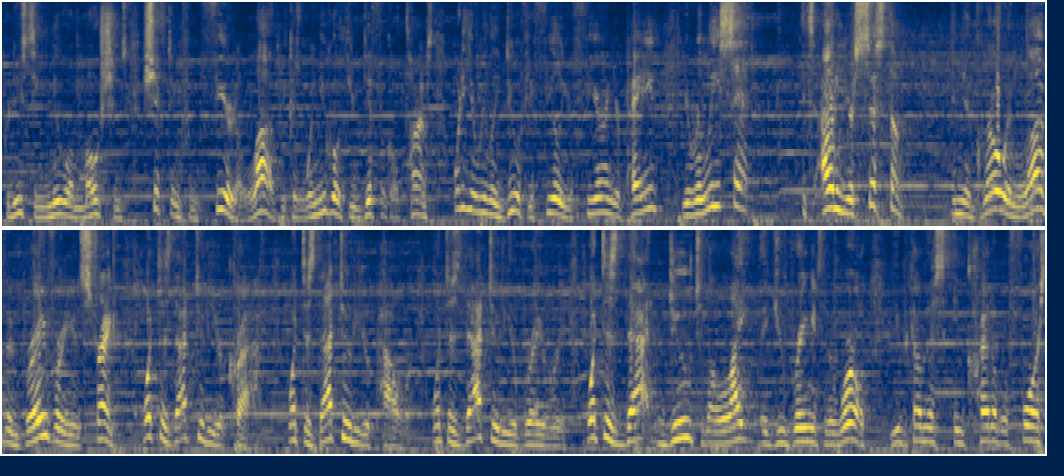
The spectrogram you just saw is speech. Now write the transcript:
producing new emotions, shifting from fear to love. Because when you go through difficult times, what do you really do if you feel your fear and your pain? You release it. It's out of your system. And you grow in love and bravery and strength. What does that do to your craft? What does that do to your power? What does that do to your bravery? What does that do to the light that you bring into the world? You become this incredible force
